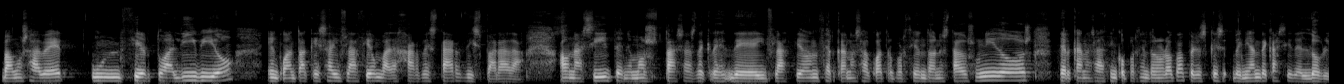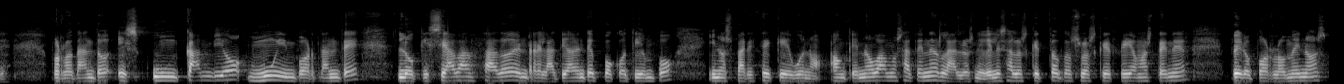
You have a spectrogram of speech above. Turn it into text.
vamos a ver un cierto alivio en cuanto a que esa inflación va a dejar de estar disparada. Aún así, tenemos tasas de, inflación cercanas al 4% en Estados Unidos, cercanas al 5% en Europa, pero es que venían de casi del doble. Por lo tanto, es un cambio muy importante lo que se ha avanzado en relativamente poco tiempo y nos parece que, bueno, aunque no vamos a tenerla a los niveles a los que todos los querríamos tener, pero por lo menos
